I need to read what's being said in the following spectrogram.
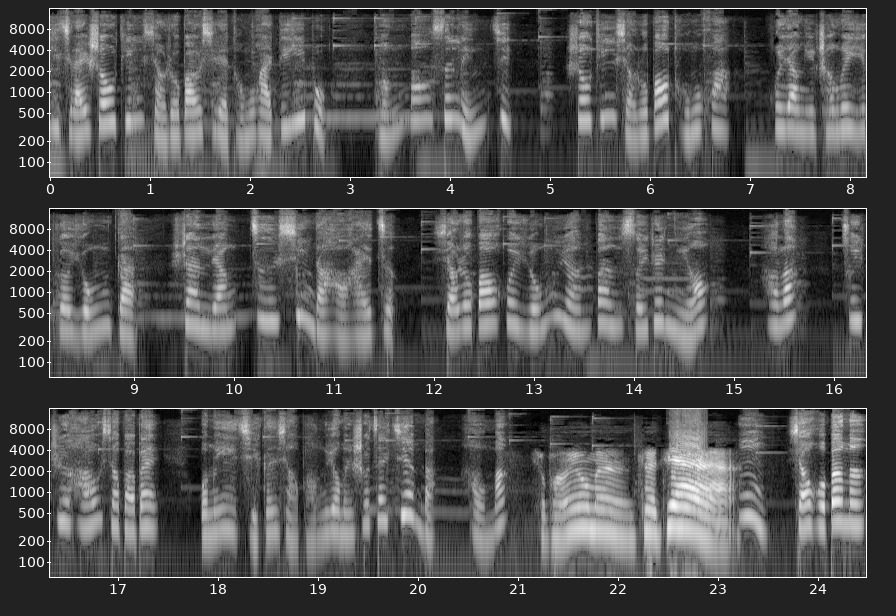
一起来收听小肉包系列童话第一部《萌猫森林记》，收听小肉包童话，会让你成为一个勇敢、善良、自信的好孩子。小肉包会永远伴随着你哦。好了，崔志豪小宝贝，我们一起跟小朋友们说再见吧，好吗？小朋友们再见。嗯，小伙伴们，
